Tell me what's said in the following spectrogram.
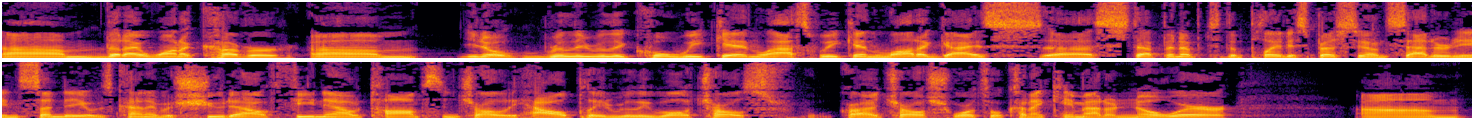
um, that I want to cover. Um, you know, really, really cool weekend last weekend. A lot of guys uh, stepping up to the plate, especially on Saturday and Sunday. It was kind of a shootout. Finau, Thompson, Charlie Howell played really well. Charles uh, Charles Schwartzel kind of came out of nowhere. Um,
